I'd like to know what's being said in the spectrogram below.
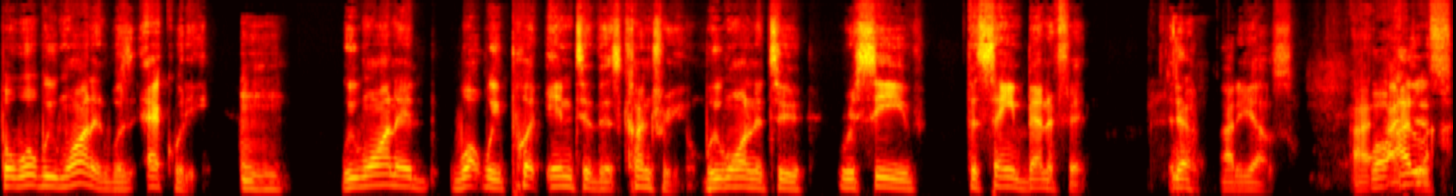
but what we wanted was equity. Mhm. We wanted what we put into this country. We wanted to receive the same benefit as Yeah. everybody else. I, Well, I, I li- just,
